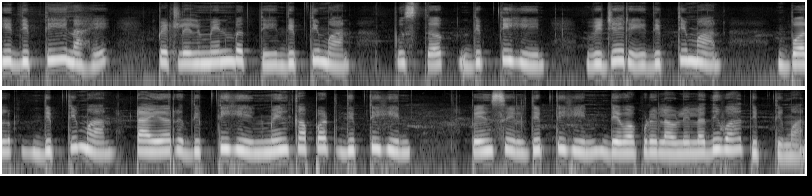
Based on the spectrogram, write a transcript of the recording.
ही दीप्तिहीन आहे. पेटलेली मेणबत्ती दीप्तिमान. पुस्तक दीप्तिहीन. विजेरी दीप्तिमान. बल्ब दीप्तिमान टायर दीप्तिहीन मेनकापट दीप्तिहीन पेन्सिल दीप्तिहीन देवापुढे लावलेला दिवा दीप्तिमान.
